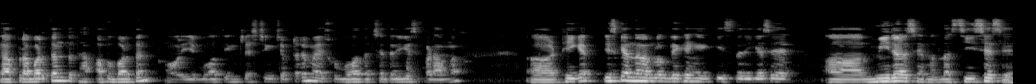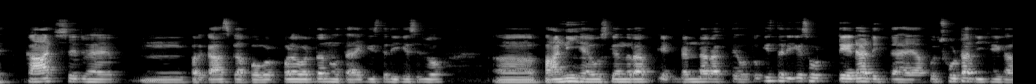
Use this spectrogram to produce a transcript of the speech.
का प्रवर्तन तथा अपवर्तन, और ये बहुत इंटरेस्टिंग चैप्टर है, मैं इसको बहुत अच्छे तरीके से पढ़ाऊँगा। ठीक है, इसके अंदर हम लोग देखेंगे कि किस तरीके से मिरर से मतलब शीशे से, कांच से जो है प्रकाश का परिवर्तन होता है, किस तरीके से जो पानी है, उसके अंदर आप एक डंडा रखते हो तो किस तरीके से वो टेढ़ा दिखता है, आपको छोटा दिखेगा।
